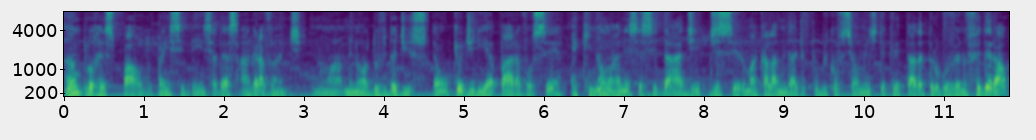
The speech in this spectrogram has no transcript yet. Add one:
amplo respaldo para a incidência dessa agravante, não há a menor dúvida disso. Então, o que eu diria para você é que não há necessidade de ser uma calamidade pública oficialmente decretada pelo governo federal,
